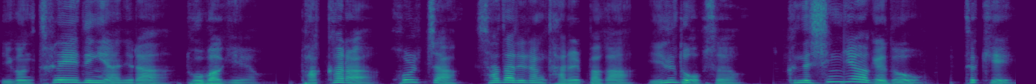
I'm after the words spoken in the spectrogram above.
이건 트레이딩이 아니라 도박이에요. 바카라, 홀짝, 사다리랑 다를 바가 1도 없어요. 근데 신기하게도 특히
